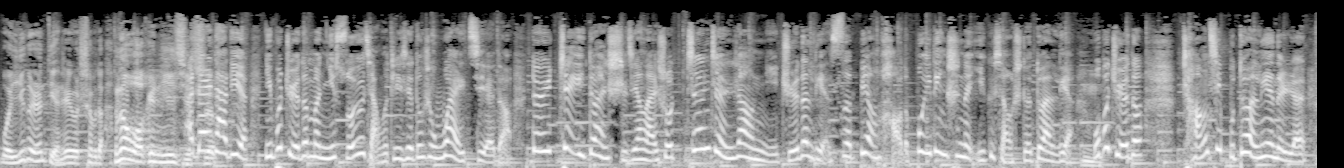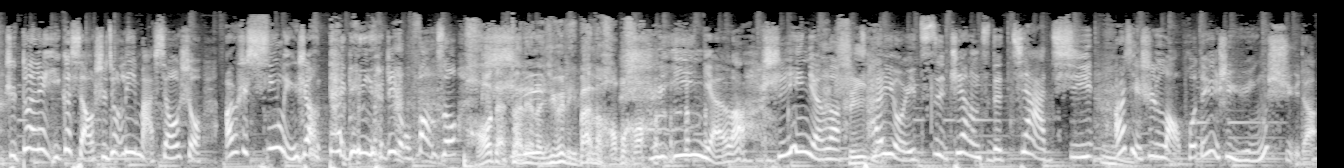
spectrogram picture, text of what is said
我一个人点这个吃不到，那我跟你一起吃。但是大弟，你不觉得吗？你所有讲的这些都是外界的，对于这一段时间来说，真正让你觉得脸色变好的，不一定是那一个小时的锻炼。我不觉得长期不锻炼的人，只锻炼一个小时就立马消瘦，而是心灵上带给你的这种放松。好歹锻炼了一个礼拜了，好不好？十一年了，十一年了，才有一次这样。样子的假期，而且是老婆等于是允许的，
